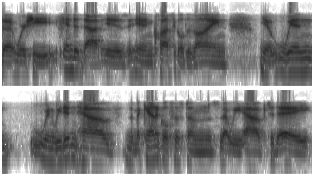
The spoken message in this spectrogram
that where she ended that is in classical design. You know, when when we didn't have the mechanical systems that we have today,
